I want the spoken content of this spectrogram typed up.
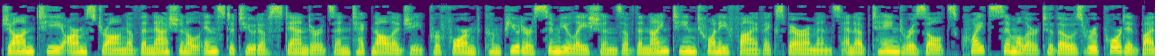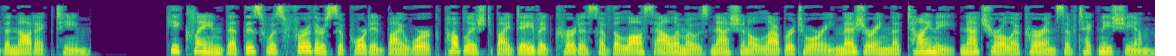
John T. Armstrong of the National Institute of Standards and Technology performed computer simulations of the 1925 experiments and obtained results quite similar to those reported by the Noddack team. He claimed that this was further supported by work published by David Curtis of the Los Alamos National Laboratory measuring the tiny natural occurrence of technetium.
